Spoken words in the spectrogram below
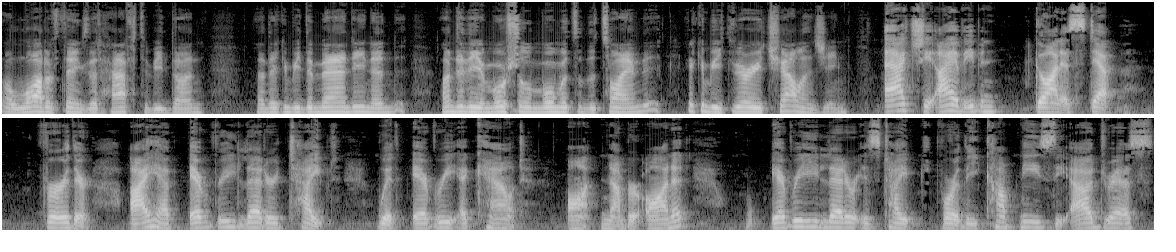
a lot of things that have to be done, and they can be demanding, and under the emotional moments of the time, it can be very challenging. Actually, I have even gone a step further. I have every letter typed with every account on, number on it, every letter is typed for the companies, the address,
